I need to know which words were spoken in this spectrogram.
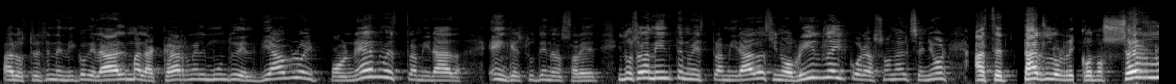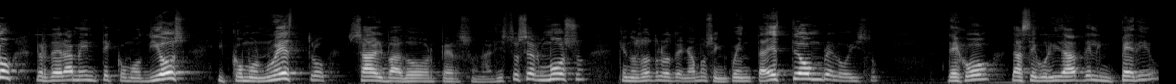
a los tres enemigos del alma, la carne, el mundo y el diablo y poner nuestra mirada en Jesús de Nazaret. Y no solamente nuestra mirada, sino abrirle el corazón al Señor, aceptarlo, reconocerlo verdaderamente como Dios y como nuestro Salvador personal. Y esto es hermoso que nosotros lo tengamos en cuenta. Este hombre lo hizo. Dejó la seguridad del imperio,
